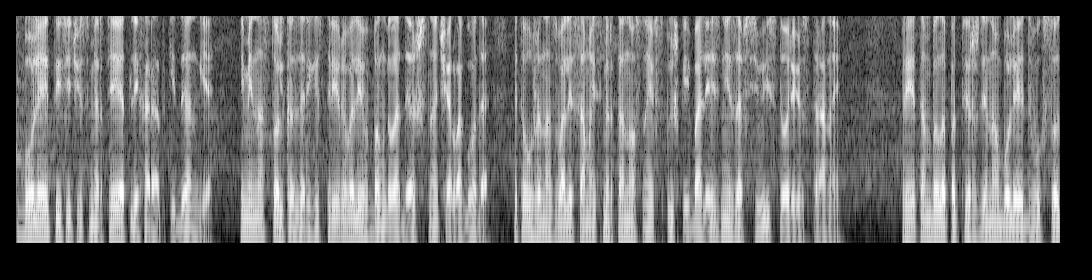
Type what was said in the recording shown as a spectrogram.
Более тысячи смертей от лихорадки денге. Именно столько зарегистрировали в Бангладеш с начала года. Это уже назвали самой смертоносной вспышкой болезни за всю историю страны. При этом было подтверждено более 200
